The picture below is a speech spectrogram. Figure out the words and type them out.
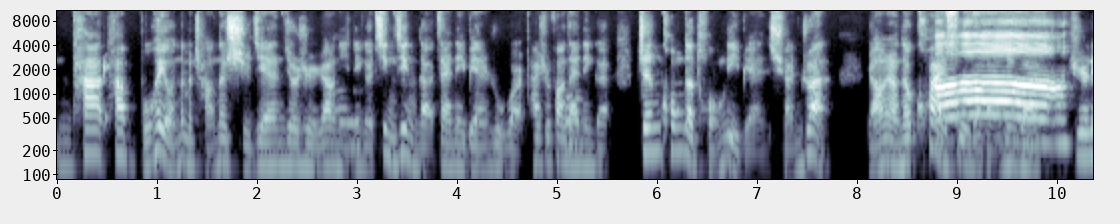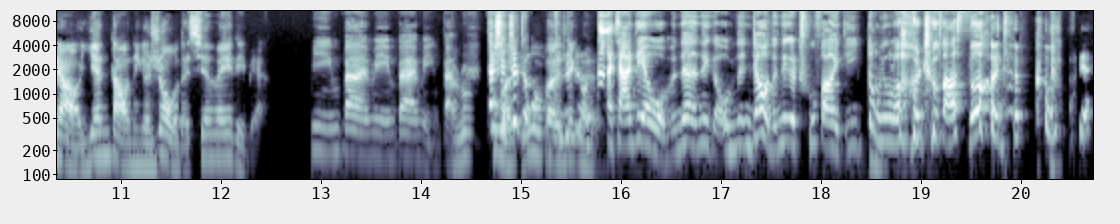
嗯，它它不会有那么长的时间，就是让你那个静静的在那边入味儿。它是放在那个真空的桶里边旋转，然后让它快速的把那个汁料腌到那个肉的纤维里边。明白，明白，明白。但是这种就是这种大家电，我们的那个我们的，你知道我的那个厨房已经动用了 厨房所有的空间。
